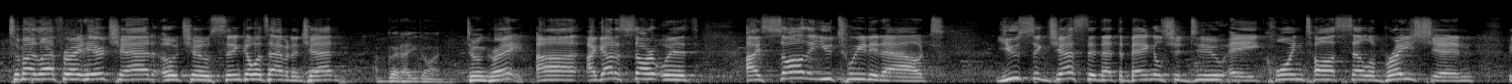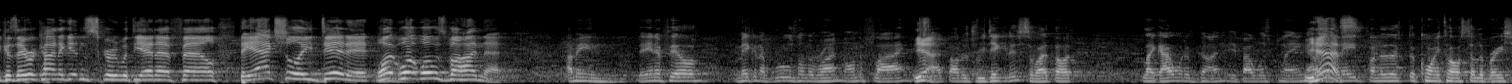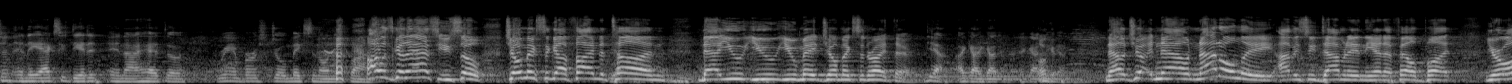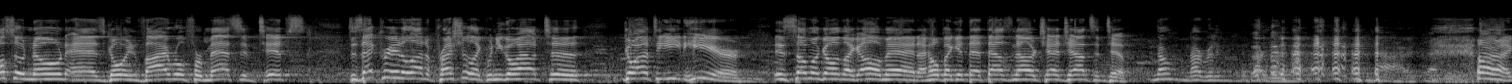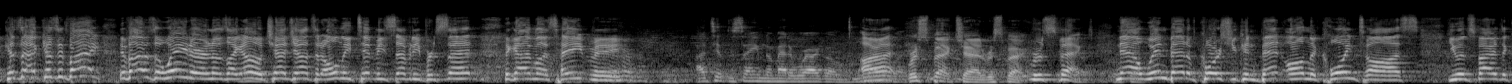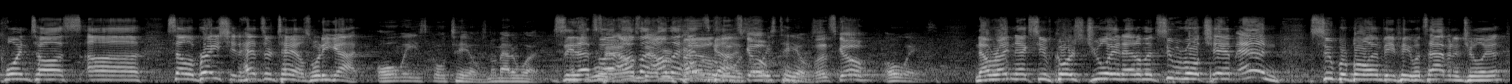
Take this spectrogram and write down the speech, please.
To my left, right here, Chad Ocho Cinco. What's happening, Chad? I'm good. How you doing? Doing great. Uh, I got to start with I saw that you tweeted out, you suggested that the Bengals should do a coin toss celebration because they were kind of getting screwed with the NFL. They actually did it. What, what, what was behind that? I mean, the NFL making up rules on the run, on the fly. Yeah. I thought it was ridiculous, so I thought, like I would have done if I was playing, I Yes. have made fun of the, the coin toss celebration, and they actually did it, and I had to reimburse Joe Mixon on his fine. I was going to ask you. So Joe Mixon got fined a ton. Now you you you made Joe Mixon right there. yeah, I got, I got it. right. I got Okay. it. Now, Joe, now, not only obviously dominating the NFL, but you're also known as going viral for massive tips. Does that create a lot of pressure? Like when you go out to go out to eat here, is someone going like, "Oh man, I hope I get that thousand dollar Chad Johnson tip"? No, not really. Not really. nah, not really. All right, because because if I if I was a waiter and I was like, "Oh, Chad Johnson only tipped me seventy percent," the guy must hate me. I tip the same no matter where I go. no All matter right. what. Respect, Chad. Respect. Respect. Now, WynnBet, of course, you can bet on the coin toss. You inspired the coin toss uh, celebration. Heads or tails? What do you got? Always go tails, no matter what. See, that's the what. I'm a, Tails I'm a never heads guy. Let's go. Always tails. Let's go. Always. Now, right next to you, of course, Julian Edelman, Super Bowl champ and Super Bowl MVP. What's happening, Julian?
